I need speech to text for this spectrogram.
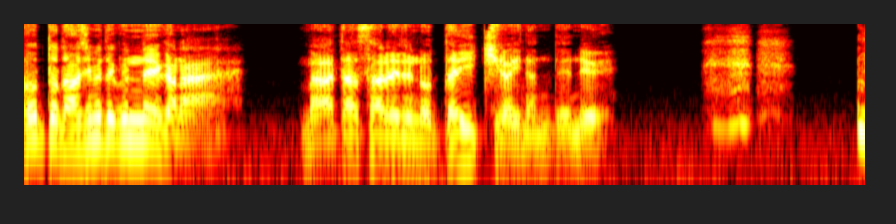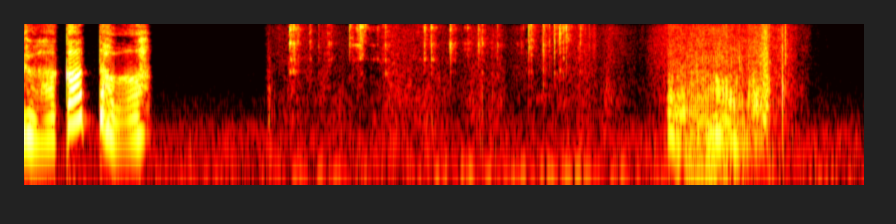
とっとと始めてくんねえかな。待たされるの大嫌いなんでね。分かったわ。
